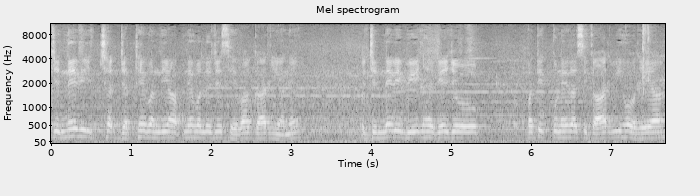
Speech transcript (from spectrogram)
ਜਿੰਨੇ ਵੀ ਛ- ਜਥੇਬੰਦੀਆਂ ਆਪਣੇ ਵੱਲੋਂ ਜੇ ਸੇਵਾ ਕਰ ਰਹੀਆਂ ਨੇ, ਜਿੰਨੇ ਵੀ ਵੀਰ ਹੈਗੇ ਜੋ ਪਤਿਤ ਪੁਣੇ ਦਾ ਸ਼ਿਕਾਰ ਵੀ ਹੋ ਰਹੇ ਆ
